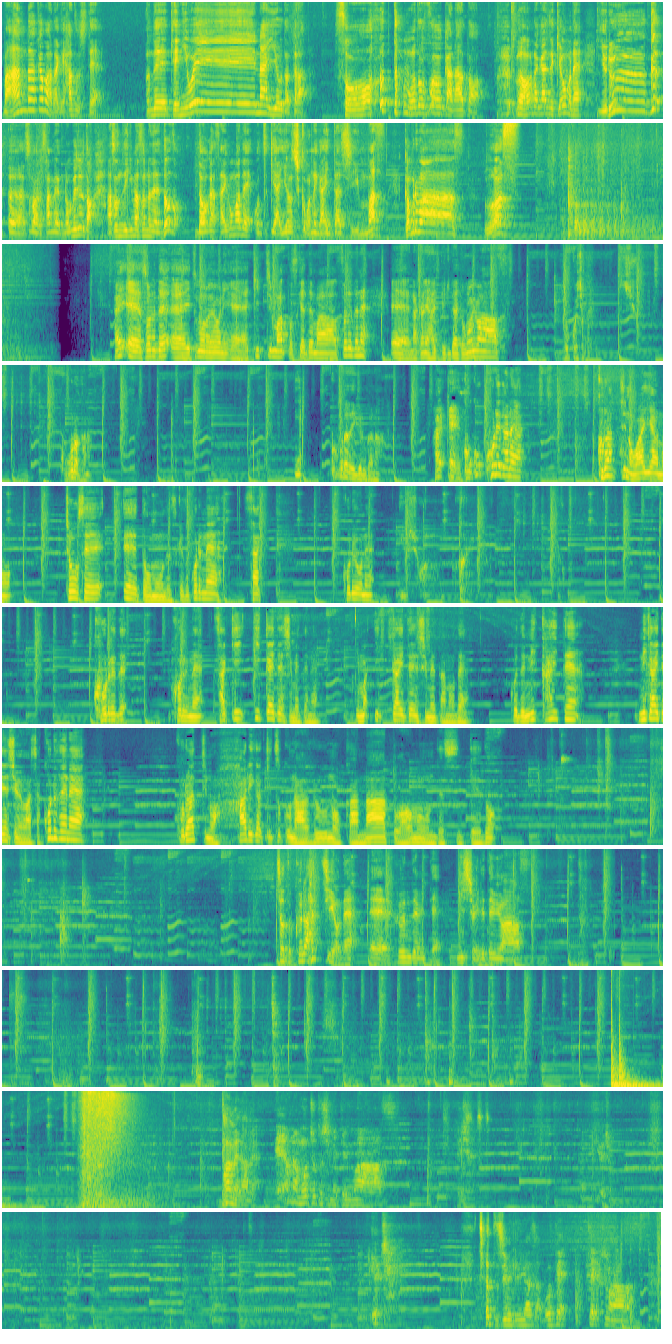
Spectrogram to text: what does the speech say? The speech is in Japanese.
まあ、アンダーカバーだけ外してで手に負えないようだったらそーっと戻そうかなと。まあこんな感じで今日もね、ゆるーく、スバル360と遊んでいきますので、どうぞ動画最後までお付き合いよろしくお願いいたします。頑張りますうわっすはい、えー、それで、えー、いつものように、えー、キッチンマットつけてます。それでね、えー、中に入っていきたいと思います。よっこいしょ。ここらかな。おここらでいけるかな。はい、えー、ここ、これがね、クラッチのワイヤーの調整、えー、と思うんですけど、これね、さっき、これをね、よいしょ。これで、これね、さっき1回転閉めてね、今1回転閉めたので、これで2回転、2回転閉めました。これでね、クラッチの張りがきつくなるのかなとは思うんですけど、ちょっとクラッチをね、えー、踏んでみてミッション入れてみます。ダメダメ。えー、ほなもうちょっと締めてみます。よいしょ。よいしょ。よいしょちょっと締めてみますお手チェックします。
